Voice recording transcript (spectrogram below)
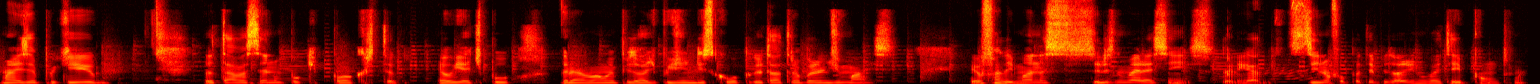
mas é porque eu tava sendo um pouco hipócrita. Eu ia, tipo, gravar um episódio pedindo desculpa porque eu tava trabalhando demais. Eu falei, mano, eles não merecem isso, tá ligado? Se não for pra ter episódio, não vai ter ponto, mano.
